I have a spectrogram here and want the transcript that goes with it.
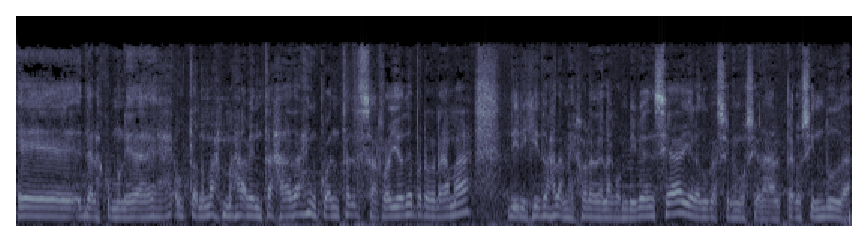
eh, de las comunidades autónomas más aventajadas en cuanto al desarrollo de programas dirigidos a la mejora de la convivencia y a la educación emocional, pero sin duda,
